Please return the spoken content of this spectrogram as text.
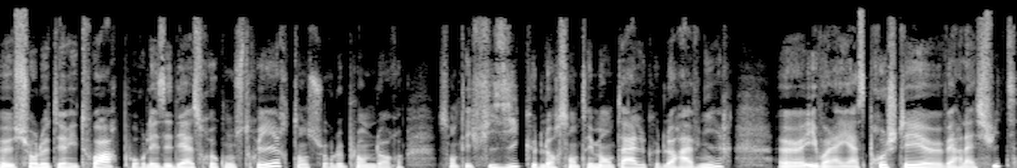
euh, sur le territoire pour les aider à se reconstruire, tant sur le plan de leur santé physique que de leur santé mentale, que de leur avenir, et voilà, et à se projeter vers la suite.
